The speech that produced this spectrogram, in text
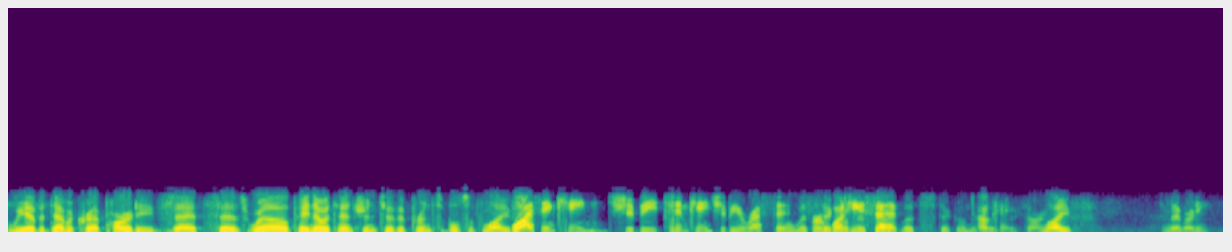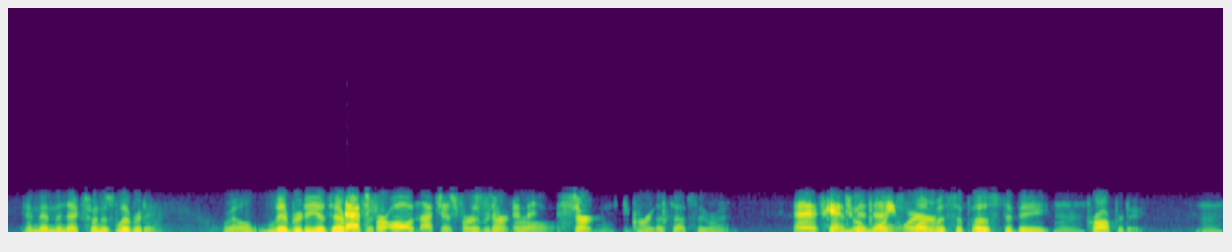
we have a Democrat Party that says, "Well, pay no attention to the principles of life." Well, I think Kaine should be Tim Kaine should be arrested Well, for what he said. sub- let's stick on this Okay, subject. sorry. Life, Liberty? and then the next one is liberty. Well, liberty is everything. That's for all, not just That's for a certain for certain group. That's absolutely right. and it's getting and to the a next point where one was supposed to be Hmm. property. Mm.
